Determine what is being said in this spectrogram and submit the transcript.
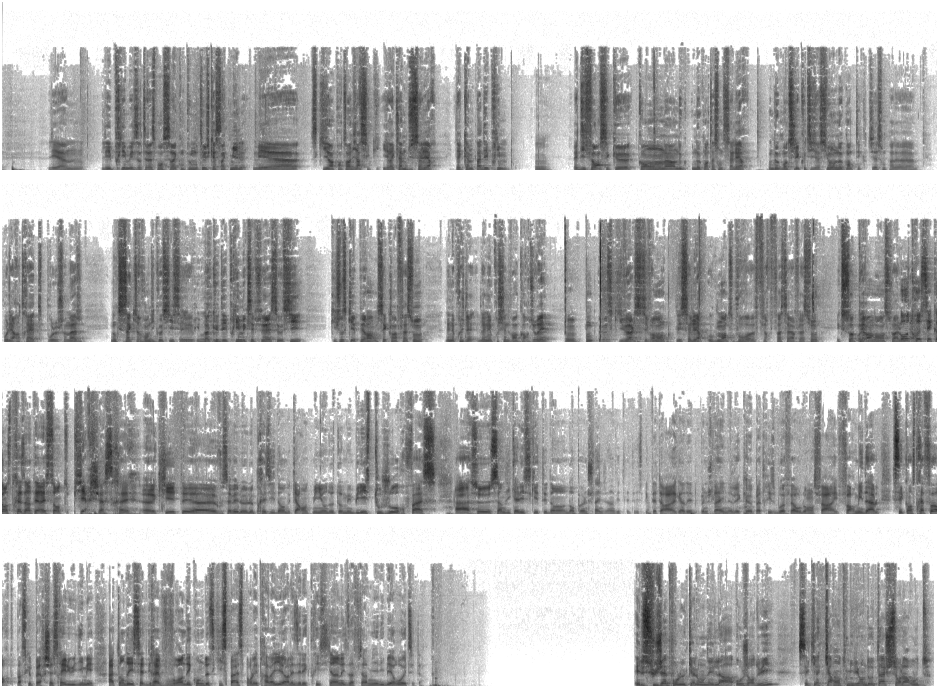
les, euh, les primes et les intéressements, c'est vrai qu'on peut monter jusqu'à 5 000, mais euh, ce qui est important à dire, c'est qu'ils réclament du salaire, ils réclament pas des primes. Hmm. La différence, c'est que quand on a une augmentation de salaire, on augmente les cotisations, on augmente les cotisations pour les retraites, pour le chômage. Donc c'est ça qu'ils revendiquent aussi. C'est pas que des primes exceptionnelles, c'est aussi quelque chose qui est pérenne. On sait que l'inflation, l'année prochaine, prochaine, va encore durer. Hmm. Donc eux, ce qu'ils veulent, c'est vraiment que les salaires augmentent pour euh, faire face à l'inflation et que ce soit pérenne dans soit Autre séquence très intéressante, Pierre Chasseret, euh, qui était, euh, vous savez, le, président de 40 millions d'automobilistes, toujours face à ce syndicaliste qui était dans, Punchline. J'invite les téléspectateurs à regarder Punchline avec Patrice Boisfer ou Laurence Farah. Formidable. Séquence très forte, parce que Pierre Chasseret lui dit, mais attendez, cette grève, vous vous rendez compte de ce qui se passe pour les travailleurs, les électriciens, les infirmiers libéraux, etc. Et le sujet pour lequel on est là aujourd'hui, c'est qu'il y a 40 millions d'otages sur la route.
